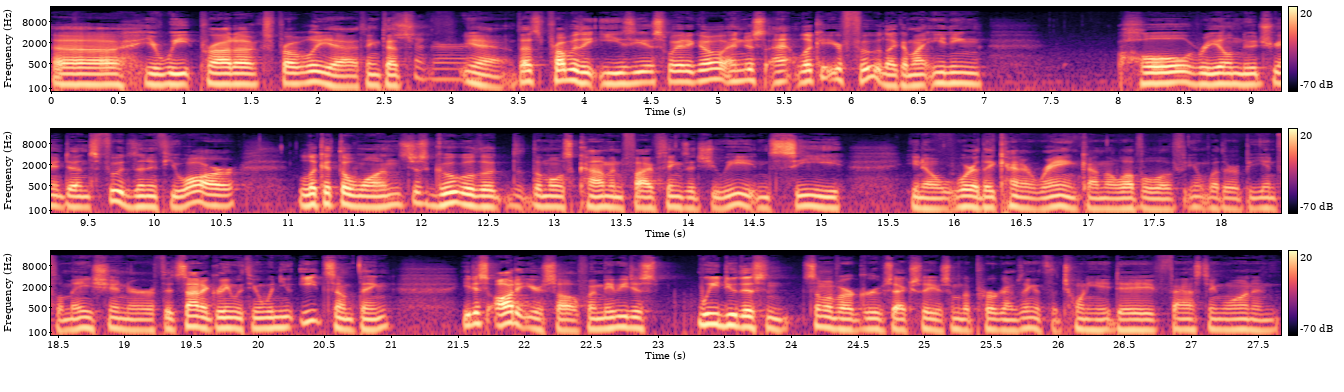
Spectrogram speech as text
uh, your wheat products. Probably, yeah. I think that's sugar yeah. That's probably the easiest way to go. And just uh, look at your food. Like, am I eating whole, real, nutrient dense foods? And if you are, look at the ones. Just Google the the most common five things that you eat and see you know where they kind of rank on the level of you know, whether it be inflammation or if it's not agreeing with you when you eat something you just audit yourself and maybe just we do this in some of our groups actually or some of the programs. I think it's the 28 day fasting one and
